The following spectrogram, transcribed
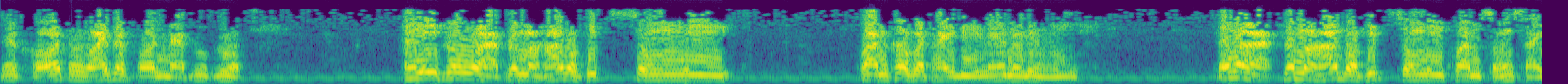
และขอถวายพระพรแบบรวบๆทั้งนี้เพราะว่าพระมหาวพิตรทรงมี ความเข้าพระทัยดีแล้วในเรื่องนี้ แต่ว่าพระมหาบพิตรทรงมีความสงสัย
